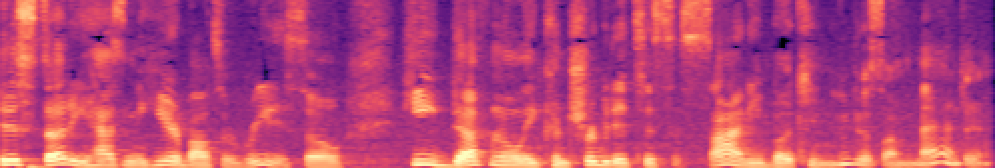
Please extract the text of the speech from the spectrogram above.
His study has me here about to read it. So he definitely contributed to society, but can you just imagine?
